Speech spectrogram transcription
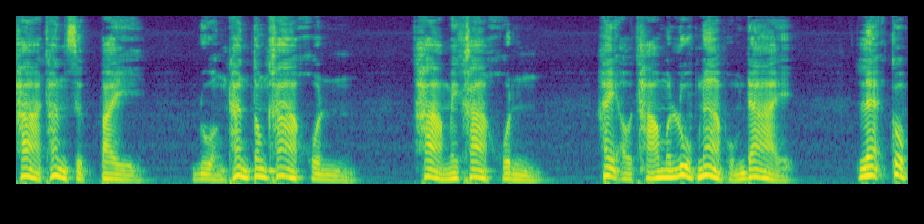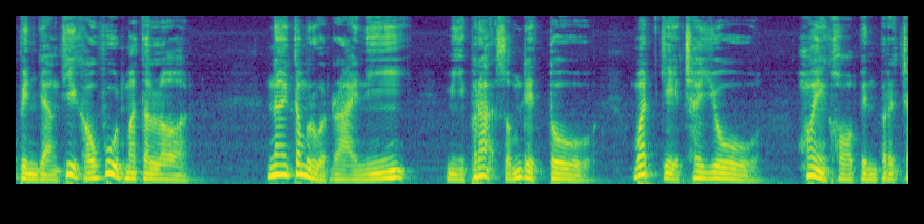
ถ้าท่านศึกไป ดวงท่านต้องฆ่าคน ถ้าไม่ฆ่าคน ให้เอาเท้ามาลูบหน้าผมได้ และก็เป็นอย่างที่เขาพูดมาตลอด นายตำรวจรายนี้ มีพระสมเด็จโต วัดเกตชยโย ห้อยคอเป็นประจ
